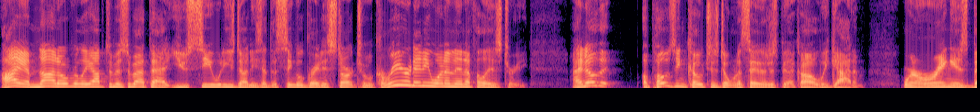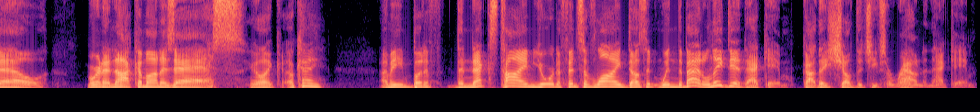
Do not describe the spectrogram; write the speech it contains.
I am not overly optimistic about that. You see what he's done. He's had the single greatest start to a career in anyone in NFL history. I know that opposing coaches don't want to say that, just be like, oh, we got him. We're going to ring his bell. We're going to knock him on his ass. You're like, okay. I mean, but if the next time your defensive line doesn't win the battle, and they did that game, God, they shoved the Chiefs around in that game.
